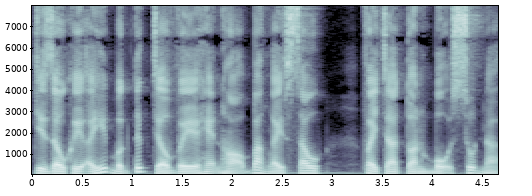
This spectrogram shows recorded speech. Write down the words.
Chị dâu khi ấy bực tức trở về hẹn họ ba ngày sau, Phải trả toàn bộ số nợ.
